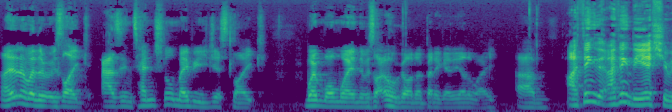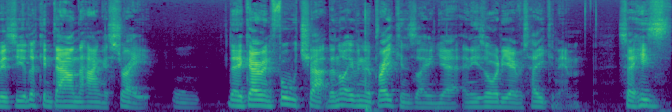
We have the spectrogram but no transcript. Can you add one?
And I don't know whether it was like as intentional. Maybe he just like went one way and there was like, oh god, I better go the other way. Um, I think that, I think the issue is you're looking down the Hangar straight. Mm. They're going full chat. They're not even in the braking zone yet, and he's already overtaken him. So he's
